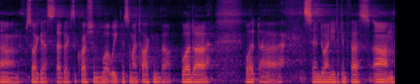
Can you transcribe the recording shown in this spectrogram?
Um, so I guess that begs the question what weakness am I talking about? What, uh, what uh, sin do I need to confess? Um,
